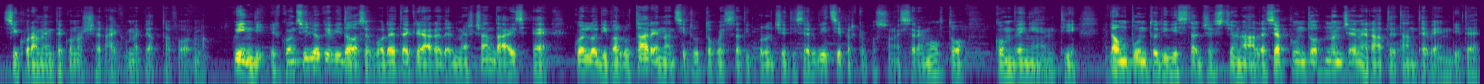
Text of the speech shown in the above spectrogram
sicuramente conoscerai come piattaforma. Quindi il consiglio che vi do se volete creare del merchandise è quello di valutare innanzitutto questa tipologia di servizi perché possono essere molto convenienti da un punto di vista gestionale se appunto non generate tante vendite.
